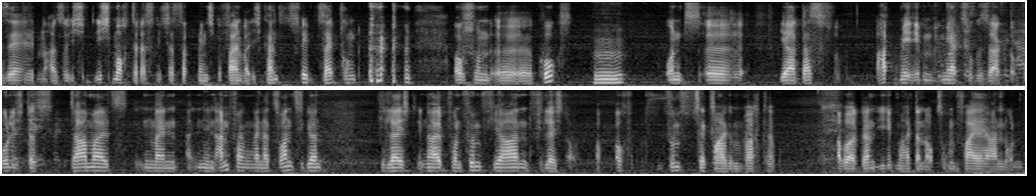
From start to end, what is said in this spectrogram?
selten. Also ich, ich mochte das nicht. Das hat mir nicht gefallen, weil ich kannte zu dem Zeitpunkt auch schon äh, Koks. Mhm. Und äh, ja, das hat mir eben mehr zugesagt, obwohl ich das damals in, meinen, in den Anfang meiner 20ern vielleicht innerhalb von fünf Jahren vielleicht auch, auch fünf, sechs Mal gemacht habe. Aber dann eben halt dann auch zum Feiern und.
